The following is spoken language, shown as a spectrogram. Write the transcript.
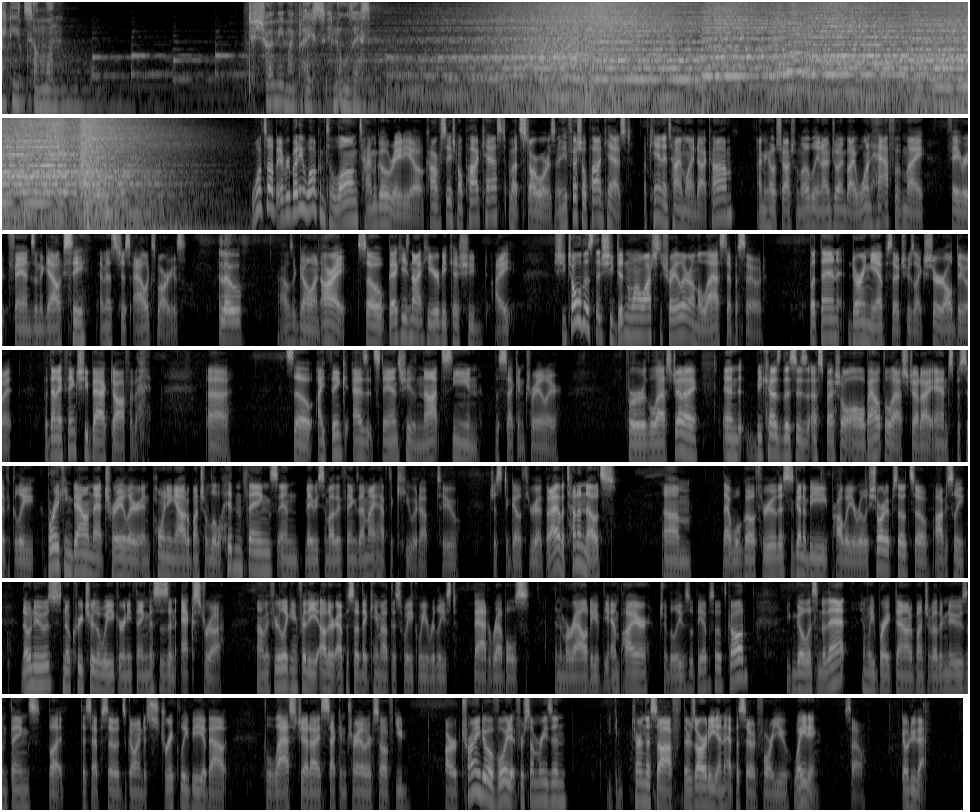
I need someone to show me my place in all this. What's up, everybody? Welcome to Long Time Ago Radio, a conversational podcast about Star Wars and the official podcast of CanonTimeline.com. I'm your host, Joshua Mobley, and I'm joined by one half of my favorite fans in the galaxy, and that's just Alex Vargas. Hello. How's it going? All right, so Becky's not here because she I she told us that she didn't want to watch the trailer on the last episode, but then during the episode she was like, "Sure, I'll do it," but then I think she backed off of that. Uh, so I think as it stands, she has not seen the second trailer for The Last Jedi. And because this is a special all about The Last Jedi and specifically breaking down that trailer and pointing out a bunch of little hidden things and maybe some other things, I might have to cue it up too just to go through it. But I have a ton of notes um, that we'll go through. This is going to be probably a really short episode, so obviously no news, no creature of the week or anything. This is an extra um, if you're looking for the other episode that came out this week, we released Bad Rebels and the Morality of the Empire, which I believe is what the episode's called. You can go listen to that, and we break down a bunch of other news and things. But this episode's going to strictly be about The Last Jedi second trailer. So if you are trying to avoid it for some reason, you can turn this off. There's already an episode for you waiting. So go do that.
